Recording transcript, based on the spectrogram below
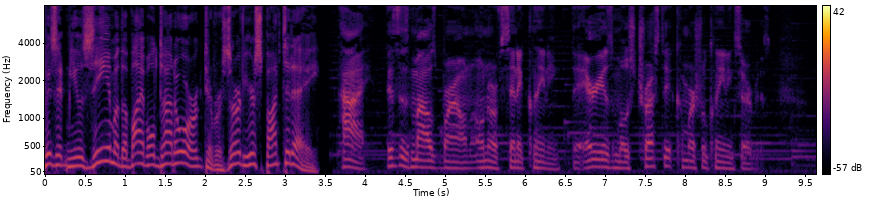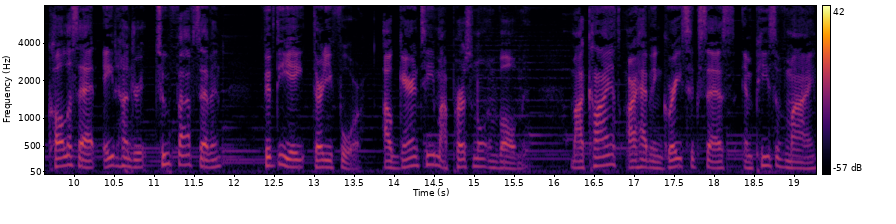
Visit museumofthebible.org to reserve your spot today. Hi, this is Miles Brown, owner of Senate Cleaning, the area's most trusted commercial cleaning service. Call us at 800 257 5834. I'll guarantee my personal involvement. My clients are having great success and peace of mind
